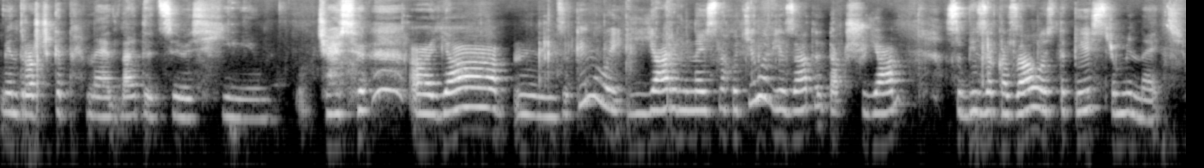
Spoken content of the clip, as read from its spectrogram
він трошки тхне, знаєте, цю ось хімію я закинула і я ремінець не хотіла в'язати, так що я собі заказала ось такий ось ремінець.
